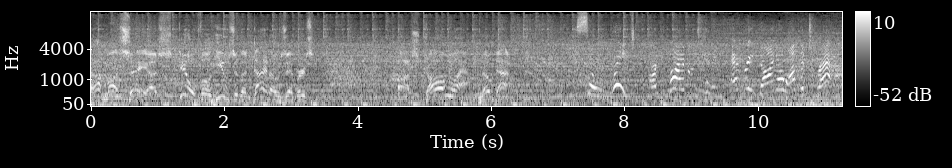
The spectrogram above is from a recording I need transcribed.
I must say, a skillful use of the dino zippers. A strong lap, no doubt. So wait, Our driver's hitting every dino on the track.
